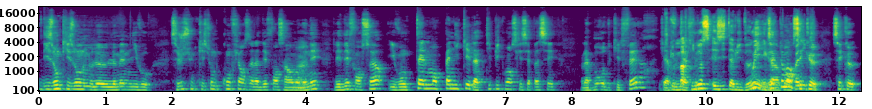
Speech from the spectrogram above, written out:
disons qu'ils ont le, le- le même niveau. C'est juste une question de confiance dans la défense. À un moment Ouais. donné, les défenseurs, ils vont tellement paniquer. Là, typiquement, ce qui s'est passé, la bourde qu'il fait là. qui a- Parce que a Marquinhos hésite à lui donner. Oui, exactement. C'est que, c'est que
